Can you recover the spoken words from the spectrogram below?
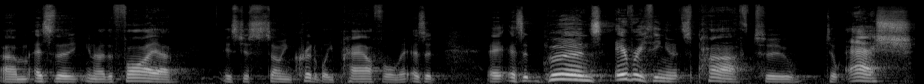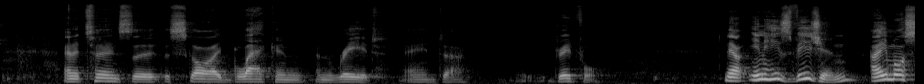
Um, as the you know the fire is just so incredibly powerful as it as it burns everything in its path to to ash, and it turns the, the sky black and, and red and uh, dreadful. Now, in his vision, Amos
